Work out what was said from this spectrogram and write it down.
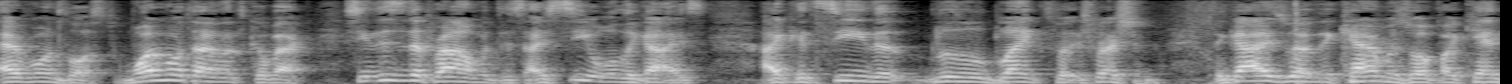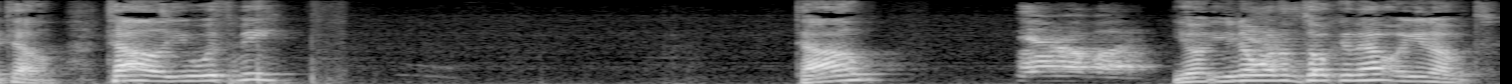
Everyone's lost. One more time, let's go back. See, this is the problem with this. I see all the guys. I can see the little blank expression. The guys who have the cameras off, I can't tell. Tal, are you with me? Tal? Yeah, Rabbi. You, you know what I'm talking about or you don't?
